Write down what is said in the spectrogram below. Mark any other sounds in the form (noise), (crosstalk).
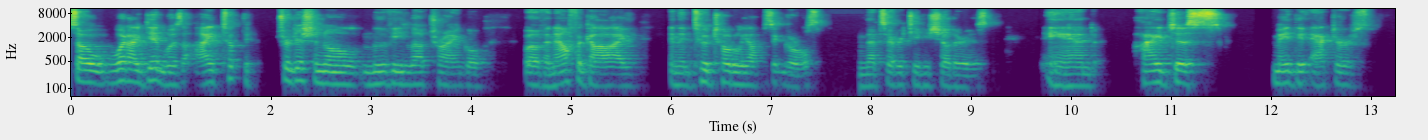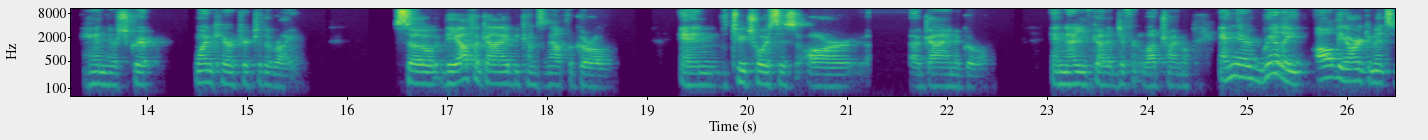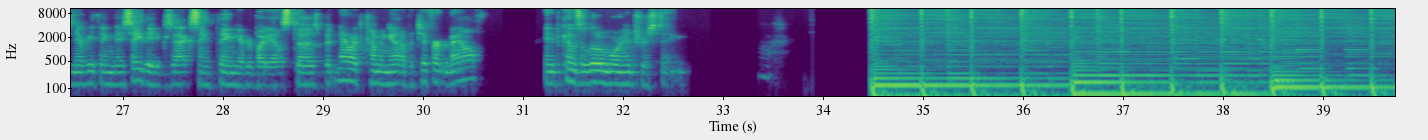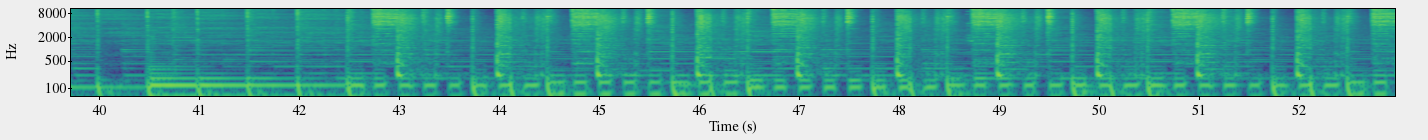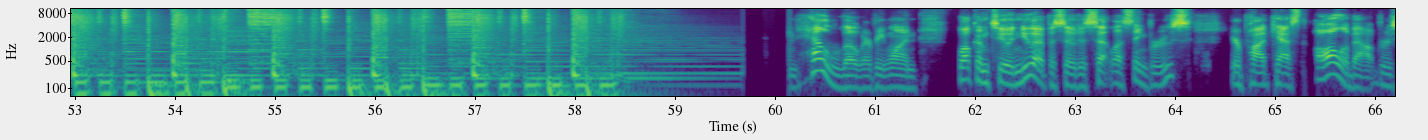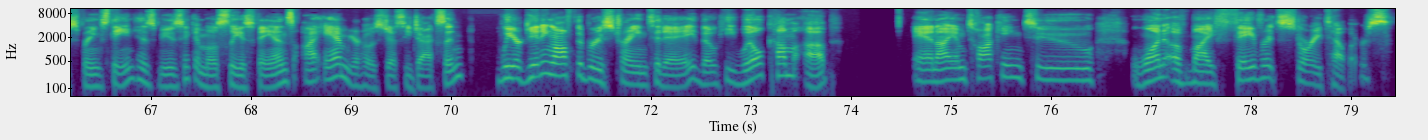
So what I did was I took the traditional movie love triangle of an alpha guy and then two totally opposite girls. And that's every TV show there is. And I just made the actors hand their script one character to the right. So the alpha guy becomes an alpha girl, and the two choices are a guy and a girl and now you've got a different love triangle. And they're really all the arguments and everything they say the exact same thing everybody else does but now it's coming out of a different mouth and it becomes a little more interesting Hello, everyone. Welcome to a new episode of Set Lusting Bruce, your podcast all about Bruce Springsteen, his music, and mostly his fans. I am your host, Jesse Jackson. We are getting off the Bruce train today, though he will come up. And I am talking to one of my favorite storytellers.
